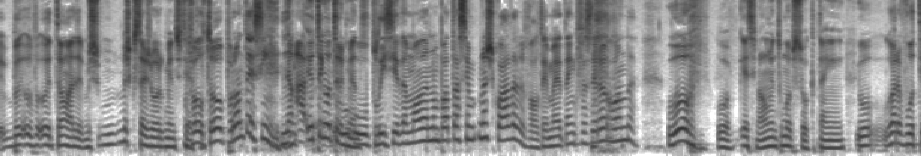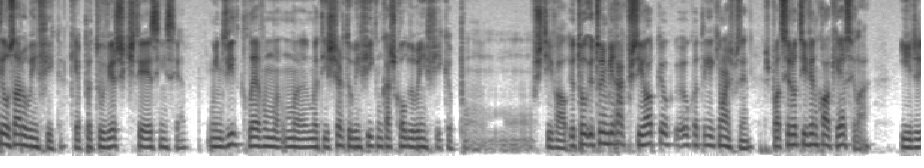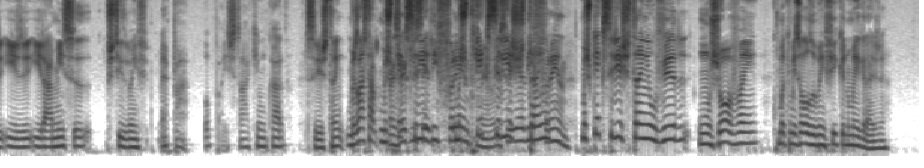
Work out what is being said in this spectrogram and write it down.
então, olha, mas, mas que seja o argumento estético. Voltou, pronto, é assim. Não, ah, eu tenho outro O- argumento. O, polícia da moda não pode estar sempre na esquadra. Volta e meia tem que fazer a ronda. Houve, houve. É assim, normalmente uma pessoa que tem. Eu agora vou até usar o Benfica, que é para tu veres que isto é sincero. Um indivíduo que leva uma, uma, uma t-shirt do Benfica, um cascol do Benfica, para um, um festival. Eu estou a embirrar com o festival porque é o é o que eu tenho aqui mais presente. Mas pode ser outro evento qualquer, sei lá. Ir, ir, ir à missa vestido Benfica. Epá, opa, isto está aqui um bocado. Seria estranho. Mas lá está. Mas, Mas porquê é que que seria é diferente, Mas porquê é que seria é estranho? diferente. Mas porquê é que seria estranho eu ver um jovem com uma camisola do Benfica numa igreja?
